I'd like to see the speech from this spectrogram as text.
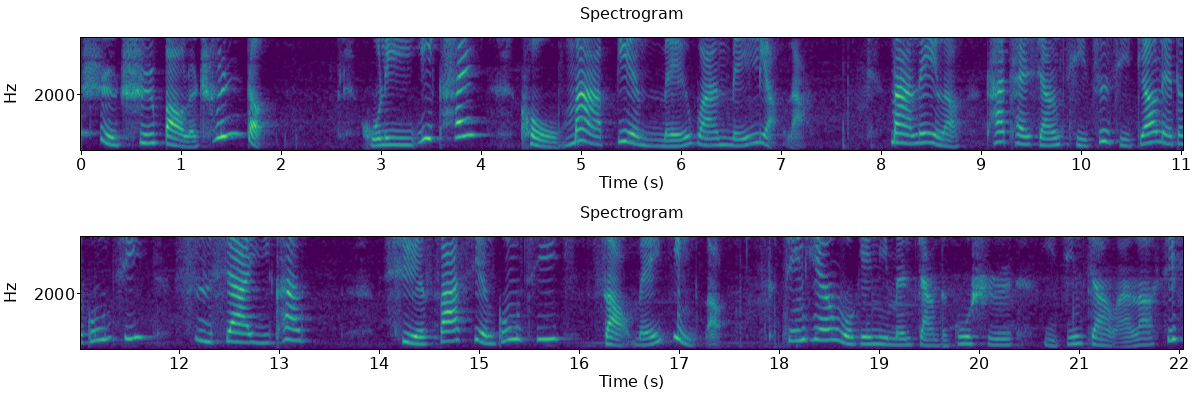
是吃饱了撑的。狐狸一开。口骂便没完没了了，骂累了，他才想起自己叼来的公鸡，四下一看，却发现公鸡早没影了。今天我给你们讲的故事已经讲完了，谢谢。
